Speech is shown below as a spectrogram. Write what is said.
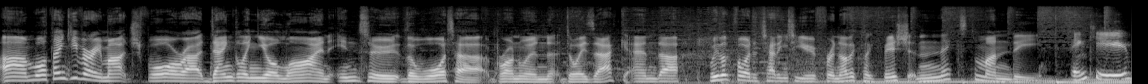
um, well, thank you very much for uh, dangling your line into the water, Bronwyn Doizak, and uh, we look forward to chatting to you for another Clickfish next Monday. Thank you.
